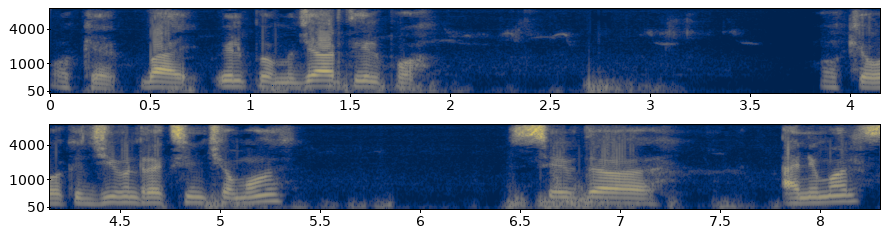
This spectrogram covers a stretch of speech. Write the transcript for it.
Okay bye. వెళ్ళిపోమ్మా జాగ్రత్త వెళ్ళిపో. ఓకే ఓకే జీవన్ రక్షించాము. Save the animals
